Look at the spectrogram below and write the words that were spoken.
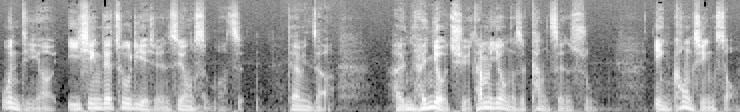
问题哦，医生在处理的时候是用什么？是听明白？很很有趣，他们用的是抗生素，隐控型手，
